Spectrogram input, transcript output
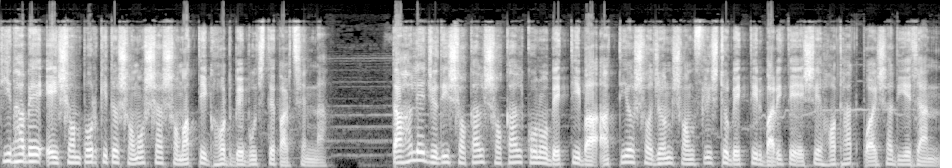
কীভাবে এই সম্পর্কিত সমস্যার সমাপ্তি ঘটবে বুঝতে পারছেন না। তাহলে যদি সকাল সকাল কোনো ব্যক্তি বা আত্মীয় স্বজন সংশ্লিষ্ট ব্যক্তির বাড়িতে এসে হঠাৎ পয়সা দিয়ে যান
